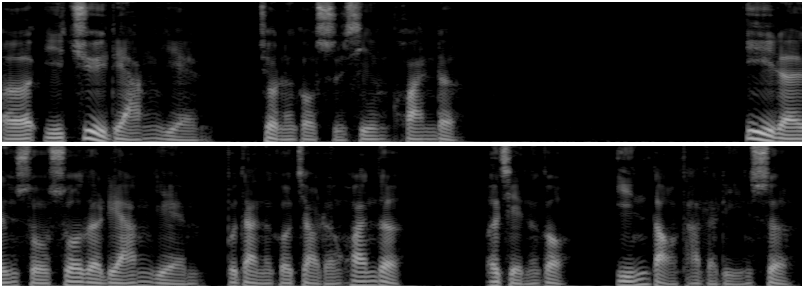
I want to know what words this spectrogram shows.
而一句良言就能够使心欢乐。一人所说的良言，不但能够叫人欢乐，而且能够引导他的邻舍。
